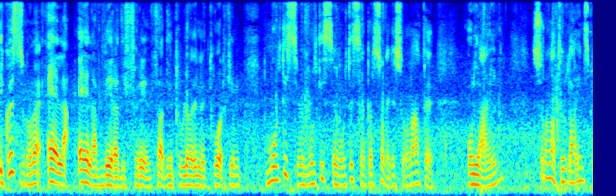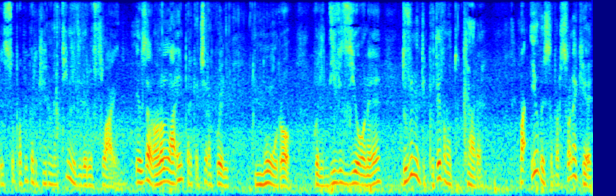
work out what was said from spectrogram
E questa secondo me è la, è la, vera differenza del problema del networking. Moltissime, moltissime, moltissime persone che sono nate online sono nate online spesso proprio perché erano timidi dell'offline e usavano l'online perché c'era quel muro, quella divisione dove non ti potevano toccare. Ma io ho visto persone che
